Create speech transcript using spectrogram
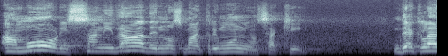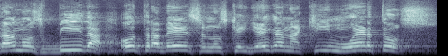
amor y sanidad en los matrimonios aquí. Declaramos vida otra vez en los que llegan aquí muertos.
